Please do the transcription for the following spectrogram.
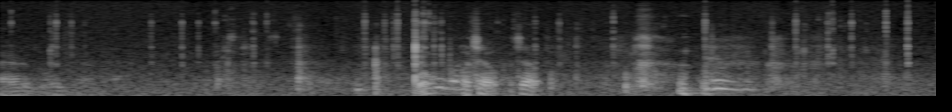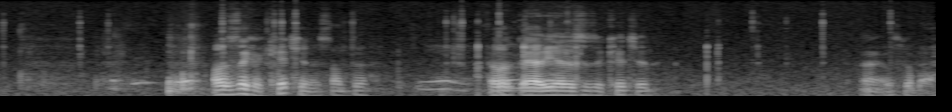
I heard a voice. Whoa, watch out, watch out. Oh, this is like a kitchen or something. Yeah. I looked at, yeah, this is a kitchen. Alright, let's go back.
